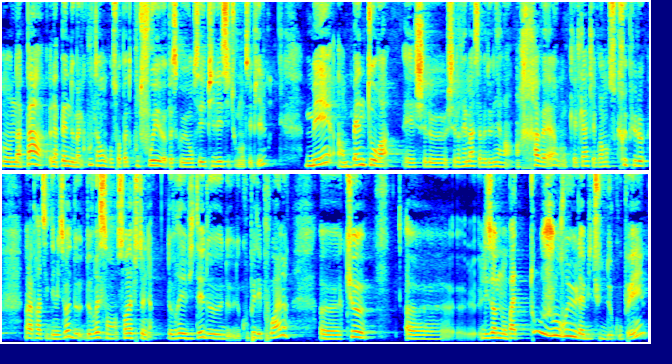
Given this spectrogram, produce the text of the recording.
On n'a pas la peine de malcoute, hein, on reçoit pas de coup de fouet euh, parce qu'on s'est épilé si tout le monde s'épile. Mais un ben Torah, et chez le, chez le Réma, ça va devenir un, un chaver, donc quelqu'un qui est vraiment scrupuleux dans la pratique des mitzvot, de, devrait s'en abstenir, devrait éviter de, de, de couper des poils, euh, que euh, les hommes n'ont pas toujours eu l'habitude de couper,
